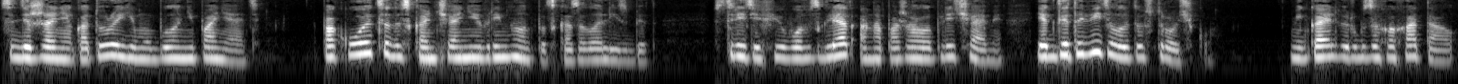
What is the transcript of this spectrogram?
содержание которой ему было не понять. «Покоится до скончания времен», — подсказала Лизбет. Встретив его взгляд, она пожала плечами. «Я где-то видел эту строчку». Микаэль вдруг захохотал.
